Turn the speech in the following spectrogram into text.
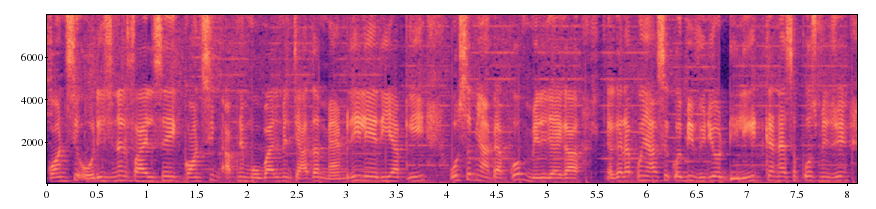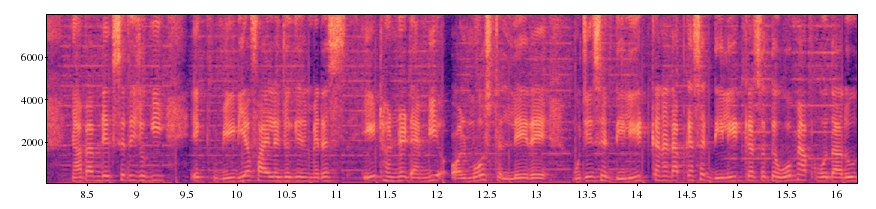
कौन सी ओरिजिनल फ़ाइल से, कौन सी अपने मोबाइल में ज़्यादा मेमोरी ले रही है आपकी, वो सब यहाँ पे आपको मिल जाएगा। अगर आपको यहाँ से कोई भी वीडियो डिलीट करना है सपोज़ मुझे, यहाँ पे आप देख सकते जो कि एक मीडिया फ़ाइल है जो कि मेरे एट हंड्रेड ऑलमोस्ट ले रहे मुझे इसे डिलीट करना है आप कैसे डिलीट कर सकते हो, वो मैं आपको बता दूँ।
